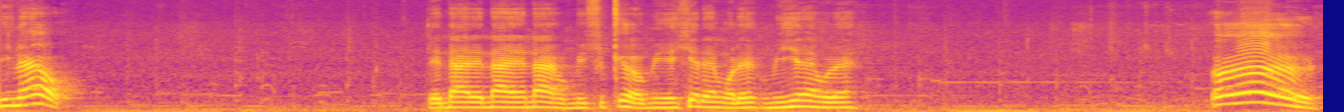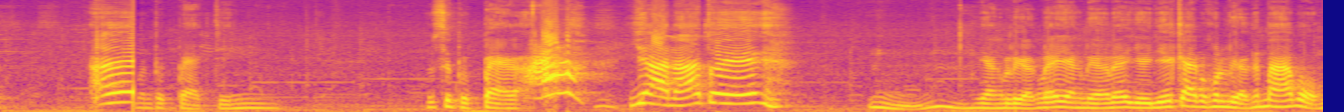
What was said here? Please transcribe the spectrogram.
ยิงแล้วเล่นได้เล่นได้เล่นได้ผมมีฟิกเกอร์ผมมีเฮียอะไรหมดเลยผมมีเฮียอะไรหมดเลย เออไอ้มันแปลกๆจริง รู้สึกแปลกๆอะอ้าอย่านะตัวเอง อืมอย่างเหลืองเลยอย่างเหลืองเลยอยู่เยอะกลายเป็นคนเหลืองขึ้นมาครับผม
